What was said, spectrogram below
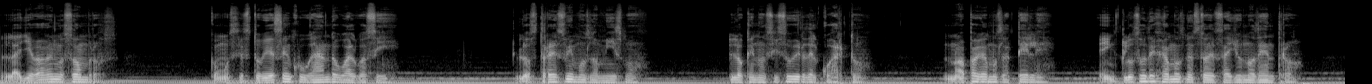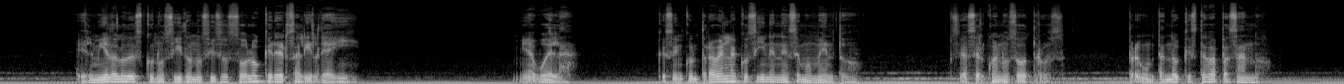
La llevaba en los hombros, como si estuviesen jugando o algo así. Los tres vimos lo mismo, lo que nos hizo huir del cuarto. No apagamos la tele e incluso dejamos nuestro desayuno dentro. El miedo a lo desconocido nos hizo solo querer salir de ahí. Mi abuela, que se encontraba en la cocina en ese momento, se acercó a nosotros, preguntando qué estaba pasando.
